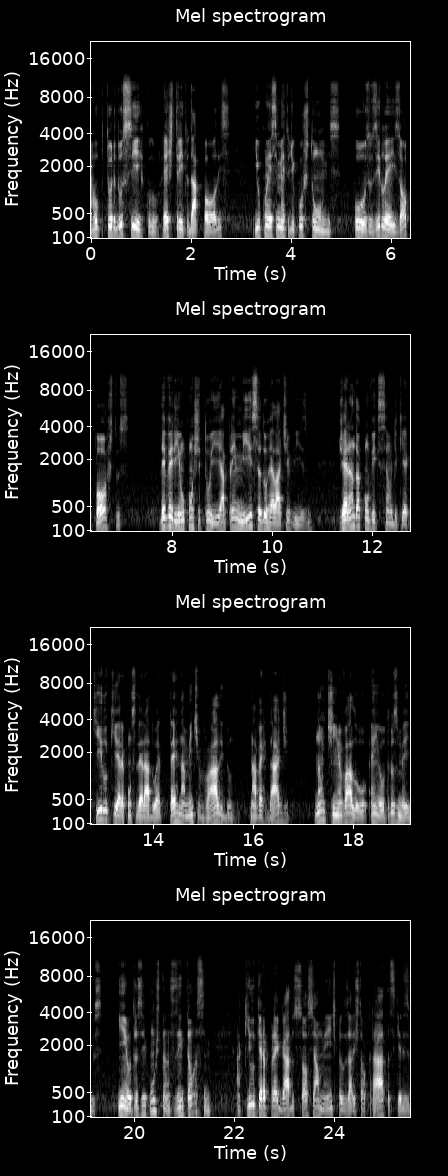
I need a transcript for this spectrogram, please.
a ruptura do círculo restrito da polis e o conhecimento de costumes, usos e leis opostos deveriam constituir a premissa do relativismo, gerando a convicção de que aquilo que era considerado eternamente válido, na verdade, não tinha valor em outros meios e em outras circunstâncias. Então, assim, aquilo que era pregado socialmente pelos aristocratas, que eles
